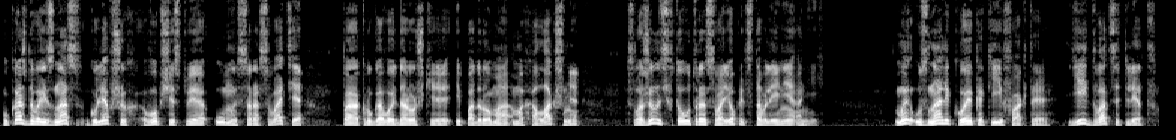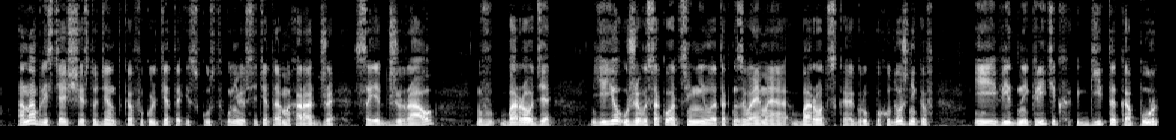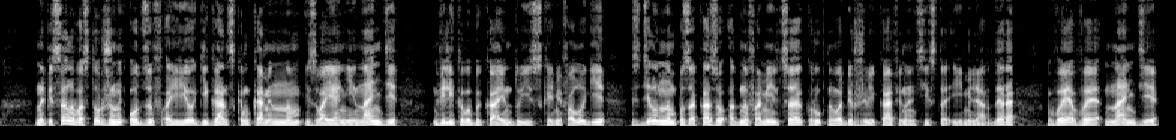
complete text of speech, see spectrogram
У каждого из нас, гулявших в обществе Умы Сарасвати по круговой дорожке ипподрома Махалакшми, сложилось в то утро свое представление о ней. Мы узнали кое-какие факты. Ей 20 лет. Она блестящая студентка факультета искусств университета Махараджи Саеджирао в Бороде. Ее уже высоко оценила так называемая Бородская группа художников – и видный критик Гита Капур написала восторженный отзыв о ее гигантском каменном изваянии Нанди, великого быка индуистской мифологии, сделанном по заказу однофамильца, крупного биржевика, финансиста и миллиардера В. В. Нанди,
